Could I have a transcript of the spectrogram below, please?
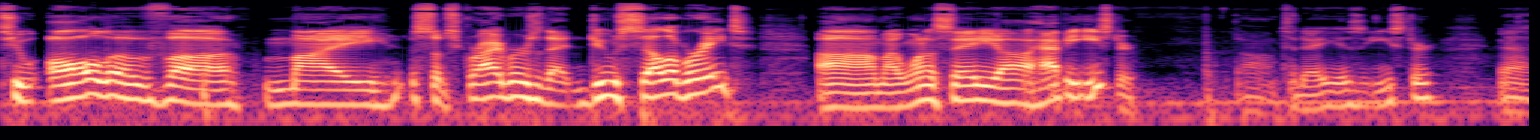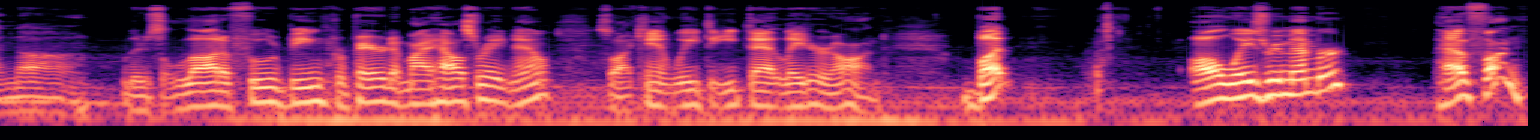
to all of uh, my subscribers that do celebrate, um, I want to say uh, Happy Easter. Uh, today is Easter, and uh, there's a lot of food being prepared at my house right now, so I can't wait to eat that later on. But always remember, have fun.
